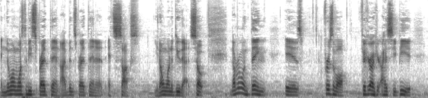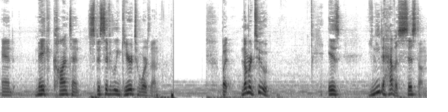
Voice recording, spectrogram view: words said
And no one wants to be spread thin. I've been spread thin, and it, it sucks. You don't want to do that. So, number one thing is, first of all, figure out your ICP and make content specifically geared towards them. But number two is you need to have a system.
